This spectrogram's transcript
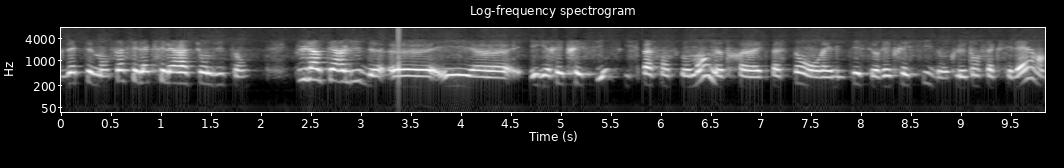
Exactement, ça c'est l'accélération du temps. Plus l'interlude euh, est, euh, est rétréci, se passe en ce moment, notre euh, espace-temps en réalité se rétrécit, donc le temps s'accélère,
